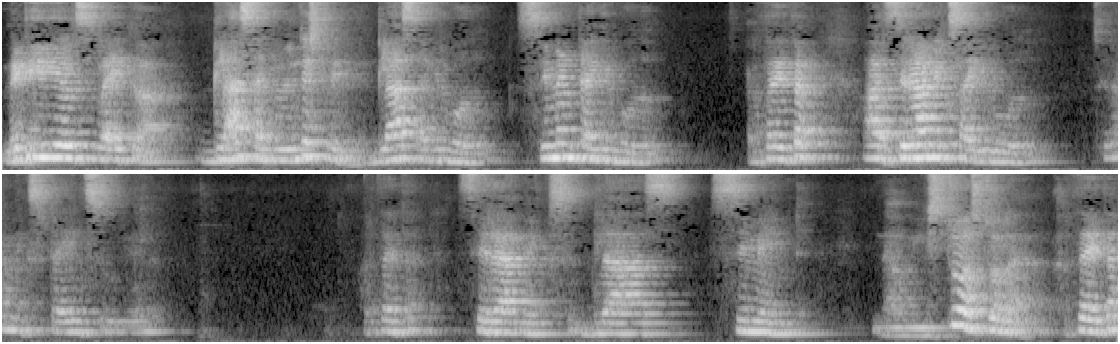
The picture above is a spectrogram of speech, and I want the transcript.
materials like glass ಆಗಿರ್ಬೋದು ಇಂಡಸ್ಟ್ರಿ ಗ್ಲಾಸ್ ಆಗಿರ್ಬೋದು ಸಿಮೆಂಟ್ ಆಗಿರ್ಬೋದು. ಅರ್ಥ ಆಯ್ತಾ? ಆರ್ ಸಿರಾಮಿಕ್ಸ್ ಆಗಿರ್ಬೋದು. ಸಿರಾಮಿಕ್ಸ್ ಟೈಲ್ಸ್ ಅರ್ಥ ಆಯ್ತಾ ಸಿರಾಮಿಕ್ಸ್ ಗ್ಲಾಸ್ ಸಿಮೆಂಟ್ ನಾವು ಇಷ್ಟು ಅಷ್ಟು ಅಲ್ಲ. ಅರ್ಥ ಆಯ್ತಾ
